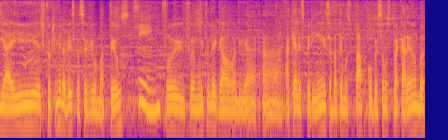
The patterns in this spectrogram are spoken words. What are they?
e aí, acho que foi a primeira vez que você viu o Matheus. Sim. Foi, foi muito legal ali a, a- aquela experiência, batemos papo, conversamos pra caramba.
